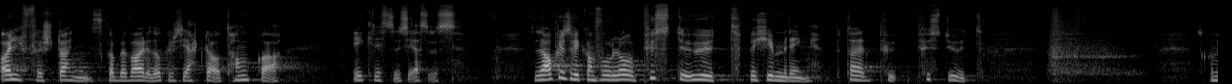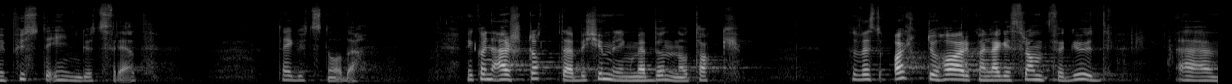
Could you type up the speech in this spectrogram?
all forstand, skal bevare deres hjerter og tanker i Kristus Jesus. Så Det er akkurat som vi kan få lov å puste ut bekymring. Ta et pust ut. Så kan vi puste inn Guds fred. Det er Guds nåde. Vi kan erstatte bekymring med bønn og takk. Så hvis alt du har, kan legges fram for Gud eh,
